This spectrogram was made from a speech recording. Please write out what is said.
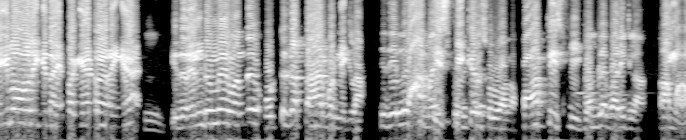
தீபாவளிக்கு தான் இப்ப கேட்டுறாதீங்க ம். இது ரெண்டுமே வந்து ஒட்டுக்கா பேர் பண்ணிக்கலாம் இது பார்ட்டி ஸ்பீக்கர் சொல்லுவாங்க பார்ட்டி ஸ்பீக்கர் நம்மளே படிக்கலாம் ஆமா.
